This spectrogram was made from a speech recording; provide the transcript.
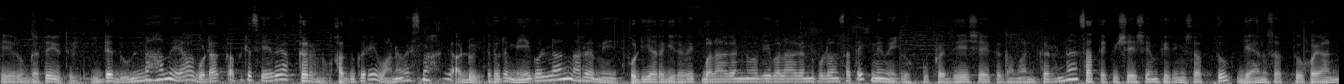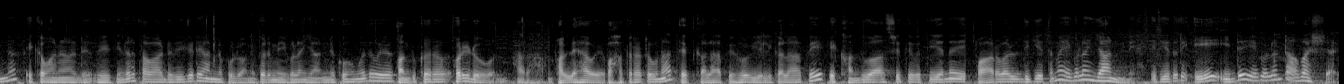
තේරුම් ගත යුතුයි. ඉඩ දුන්න හම එයා ගොඩක් අපිට සේවයක් කරන කදුකරේ වනවැස්ම හරි අඩුයි. එතට මේ ගොල්ලන් අර මේ පොඩි අර ගිරවෙක් බලාගන්න වගේ බලාගන්න පුළුවන් සතෙක් නෙමේ ලොකු ප්‍රදේශයක ගමන් කරන සතෙක්. විශේෂයෙන් පිරිමිසත්තු ගෑනු සත්තු හොයන්න එක වනාඩ වේකින්දර තවාඩවීකට යන්න පුළුවන්. තොට මේගොල යන්න කොහොමද? ඔය කඳුකර කොරිඩෝවන් හර පල්ලෙහාව පහතරට වනත් එත් කලාපය හෝ වියලි කලාපේ ඒ කඳු ආශ්‍රිතව තියෙන පාරවල් දිගේ තම ඒගොලන් යන්නේ. ඉතිතට ඒ ඉඩ ඒගොලන්ට අවශ්‍යයි.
